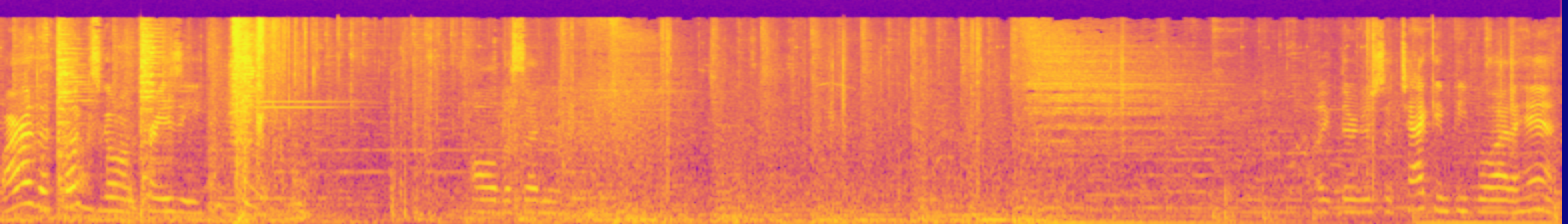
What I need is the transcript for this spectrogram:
Why are the thugs going crazy? All of a sudden. They're just attacking people out of hand.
